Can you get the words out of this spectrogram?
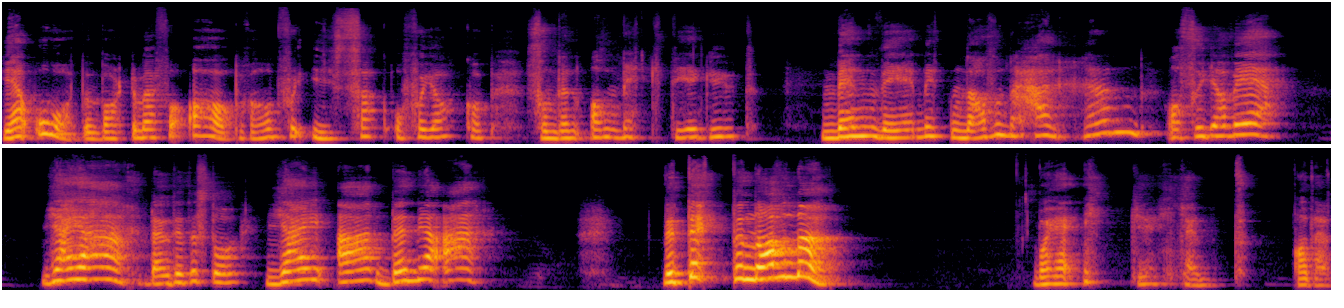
Jeg åpenbarte meg for Abraham, for Isak og for Jakob som den allmektige Gud men ved mitt navn Herren, altså Javé. Jeg er. Det er jo det det står. Jeg er den jeg er. Ved dette navnet var jeg ikke kjent av dem.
